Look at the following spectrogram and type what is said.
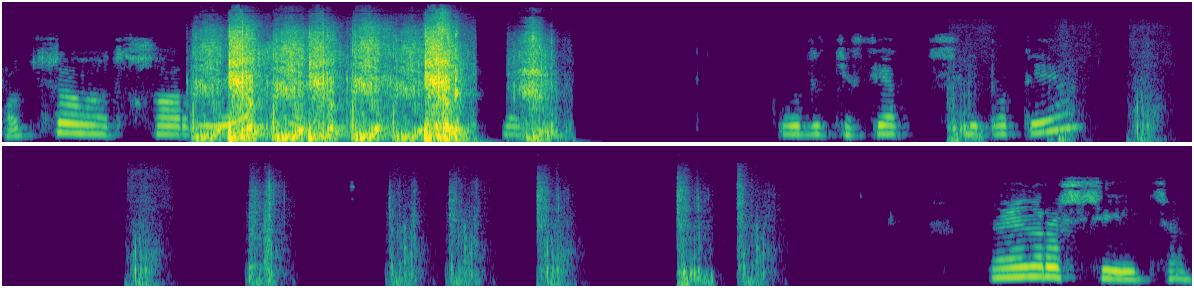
Оце от хороше. Буде ефект сліпоти. Ну, Він розсіється.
